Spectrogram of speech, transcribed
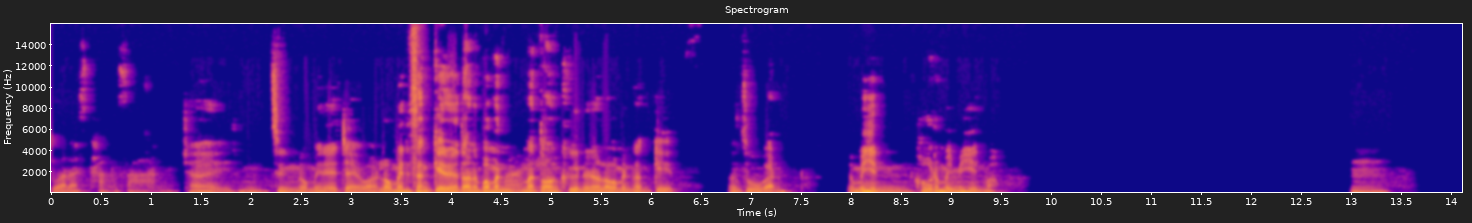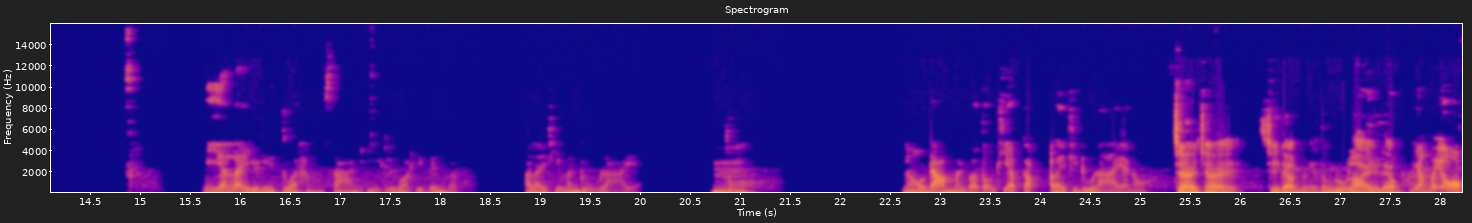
ตัวถังซานใช่ ซึ่งเราไม่แน่ใจว่า เราไม่ได้สังเกตเลยนะตอนนั้นเพราะมันไม่มันตอนกลางคืนด้วยนะเราก็ไม่ได้สังเกตตอนสู้กัน แล้วไม่เห็นเขาทำไมไม่เห็นวะอืม มีอะไรอยู่ในตัวถังซานอีกหรือเปล่าที่เป็นแบบ อะไรที่มันดุร้ายอะ เนาะเงาดำมันก็ต้องเทียบกับอะไรที่ดุร้ายอะเนาะใช่ใช่สีดำยังไงต้องดูลายอยู่แล้ว ยังไม่ออก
